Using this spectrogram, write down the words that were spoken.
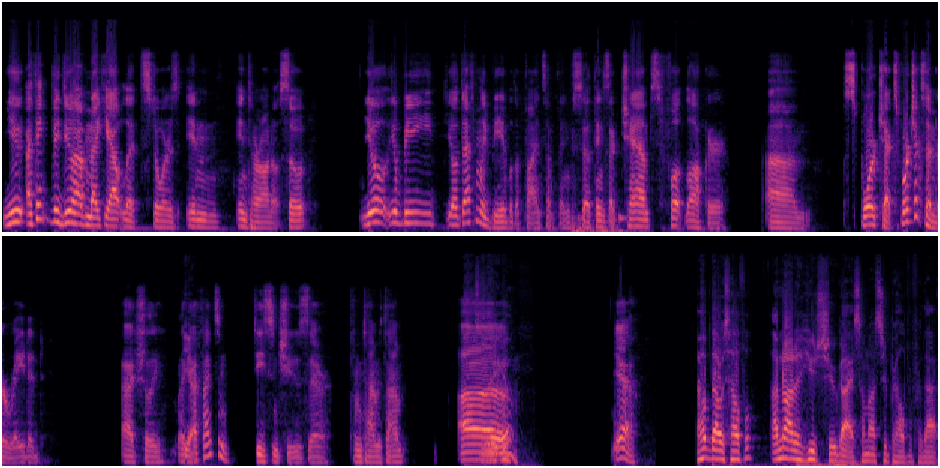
you I think they do have Nike outlet stores in in Toronto, so you'll you'll be you'll definitely be able to find something. So things like Champs, Foot Locker, um, Sport Chek. Sport Chek's underrated, actually. Like Yeah. I find some decent shoes there from time to time. So there you Uh, go. yeah. I hope that was helpful. I'm not a huge shoe guy, so I'm not super helpful for that.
